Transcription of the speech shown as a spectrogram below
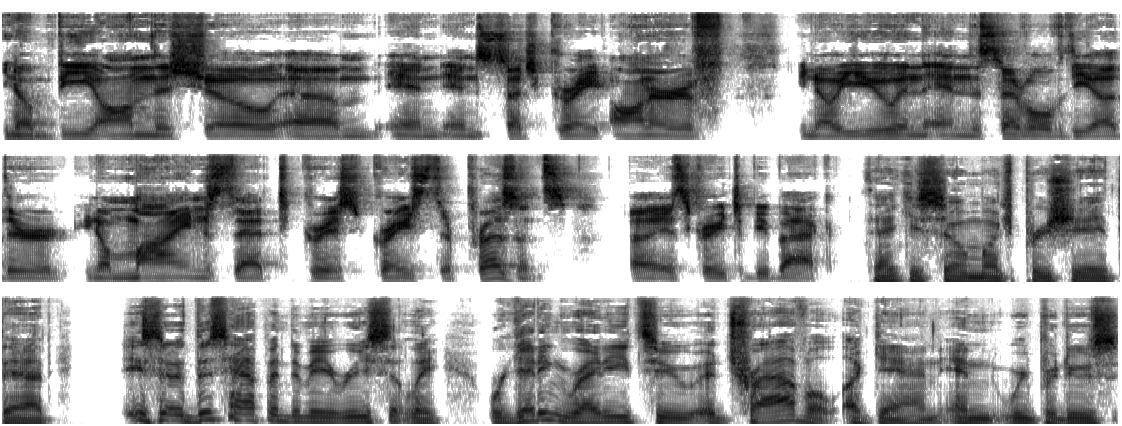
you know, be on this show um, in in such great honor of you know you and and the several of the other you know minds that grace grace their presence. Uh, it's great to be back. Thank you so much. Appreciate that. So this happened to me recently. We're getting ready to uh, travel again and we produce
